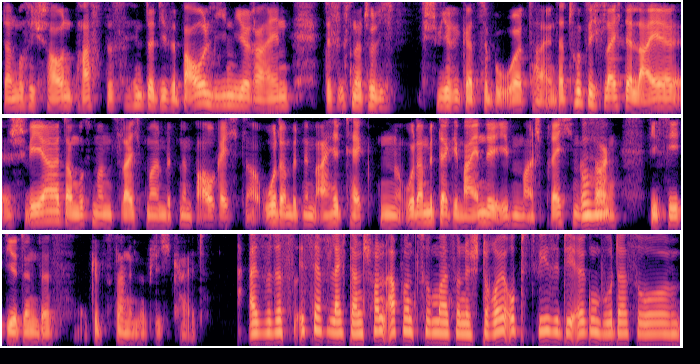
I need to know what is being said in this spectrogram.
dann muss ich schauen, passt es hinter diese Baulinie rein. Das ist natürlich schwieriger zu beurteilen. Da tut sich vielleicht der Laie schwer, da muss man vielleicht mal mit einem Baurechtler oder mit einem Architekten oder mit der Gemeinde eben mal sprechen und mhm. sagen, wie seht ihr denn das? Gibt's da eine Möglichkeit? Also das ist ja vielleicht dann schon ab und zu mal so eine Streuobstwiese, die irgendwo da so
